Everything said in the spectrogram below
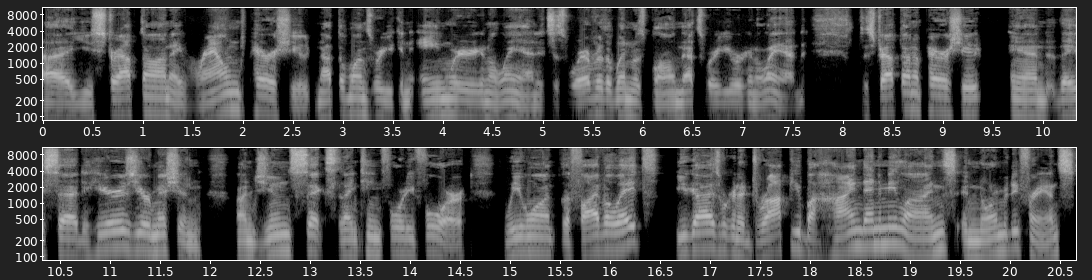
Uh, you strapped on a round parachute, not the ones where you can aim where you're going to land. It's just wherever the wind was blowing, that's where you were going to land. So strapped on a parachute, and they said, Here's your mission on June 6th, 1944. We want the 508s. You guys, we're going to drop you behind enemy lines in Normandy, France.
